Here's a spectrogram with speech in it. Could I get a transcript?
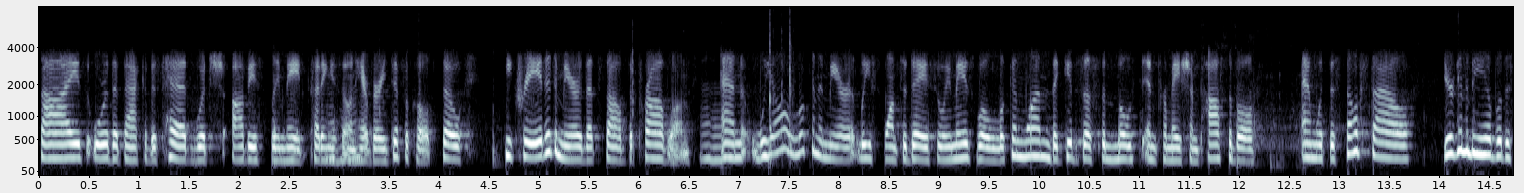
size or the back of his head, which obviously made cutting mm-hmm. his own mm-hmm. hair very difficult. So he created a mirror that solved the problem. Mm-hmm. And we all look in a mirror at least once a day, so we may as well look in one that gives us the most information possible. And with the self style, you're going to be able to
